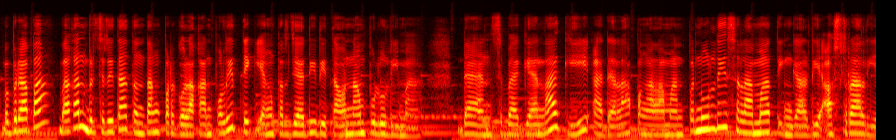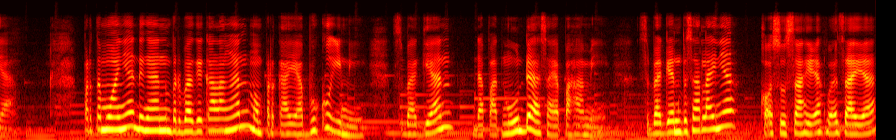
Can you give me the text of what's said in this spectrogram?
Beberapa bahkan bercerita tentang pergolakan politik yang terjadi di tahun 65 dan sebagian lagi adalah pengalaman penulis selama tinggal di Australia. Pertemuannya dengan berbagai kalangan memperkaya buku ini. Sebagian dapat mudah saya pahami. Sebagian besar lainnya kok susah ya buat saya?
